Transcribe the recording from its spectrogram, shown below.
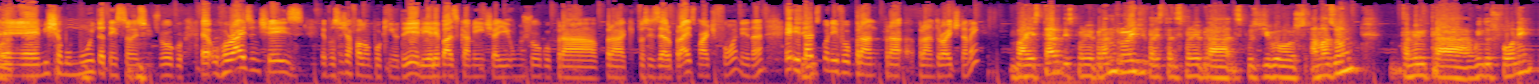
é, me chamou muita atenção esse jogo. É, o Horizon Chase, é, você já falou um pouquinho dele, ele é basicamente aí um jogo pra, pra, que vocês fizeram pra smartphone, né? Ele tá Sim. disponível pra Android também? Vai estar disponível para Android, vai estar disponível para dispositivos Amazon, também para Windows Phone,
